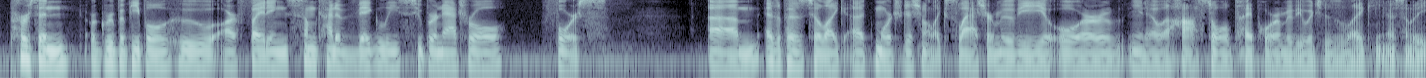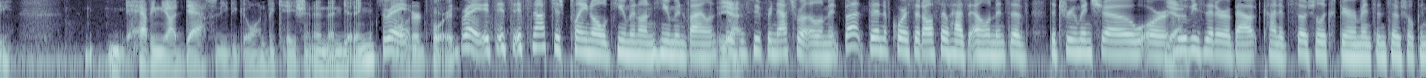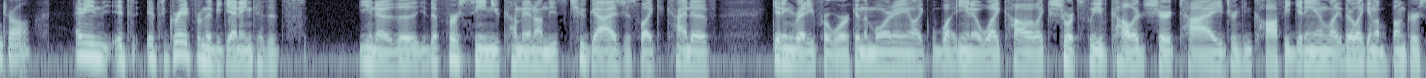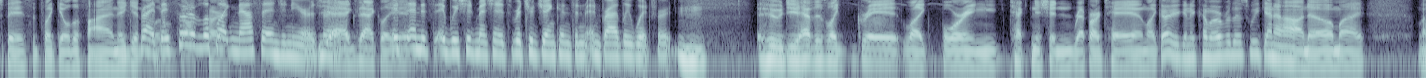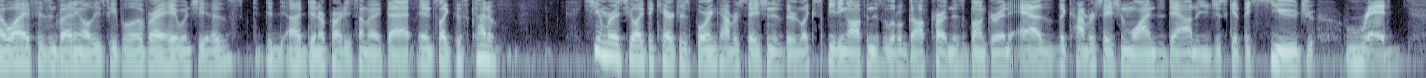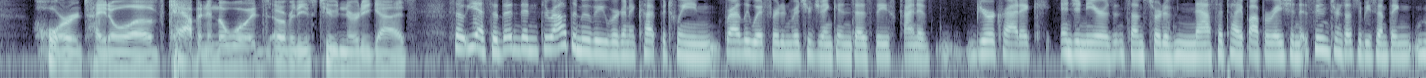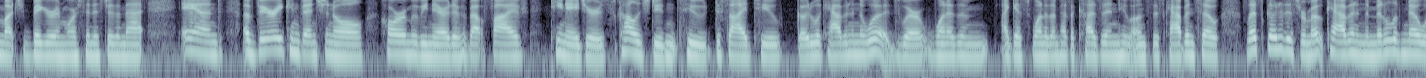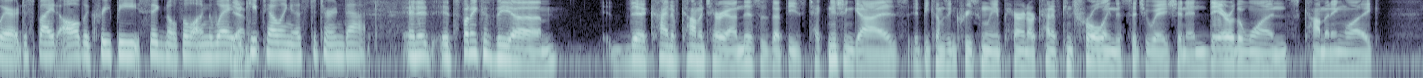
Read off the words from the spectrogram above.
person or group of people who are fighting some kind of vaguely supernatural force. Um, as opposed to like a more traditional like slasher movie or you know a Hostel type horror movie, which is like you know somebody having the audacity to go on vacation and then getting slaughtered right. for it. Right. It's it's it's not just plain old human on human violence. There's yeah. a supernatural element, but then of course it also has elements of the Truman Show or yeah. movies that are about kind of social experiments and social control. I mean, it's it's great from the beginning because it's you know the the first scene you come in on these two guys just like kind of getting ready for work in the morning, like what you know, white collar, like short sleeve collared shirt, tie, drinking coffee, getting in like they're like in a bunker space. It's like ill defined. They get right. They sort of look cart. like NASA engineers. Right? Yeah, exactly. It's, and it's we should mention it's Richard Jenkins and, and Bradley Whitford. Mm-hmm. Who do you have this like great like boring technician repartee and like oh you're gonna come over this weekend? Ah no my my wife is inviting all these people over. I hate when she has a uh, dinner party, something like that. And it's like this kind of humorous. You like the characters' boring conversation as they're like speeding off in this little golf cart in this bunker, and as the conversation winds down, you just get the huge red horror title of Cabin in the Woods over these two nerdy guys. So yeah, so then, then throughout the movie we're going to cut between Bradley Whitford and Richard Jenkins as these kind of bureaucratic engineers in some sort of NASA type operation. It soon turns out to be something much bigger and more sinister than that. And a very conventional horror movie narrative about five teenagers, college students who decide to go to a cabin in the woods where one of them I guess one of them has a cousin who owns this cabin. So let's go to this remote cabin in the middle of nowhere despite all the creepy signals signals along the way yeah. that keep telling us to turn back. And it, it's funny because the um, the kind of commentary on this is that these technician guys, it becomes increasingly apparent, are kind of controlling the situation, and they're the ones commenting like,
